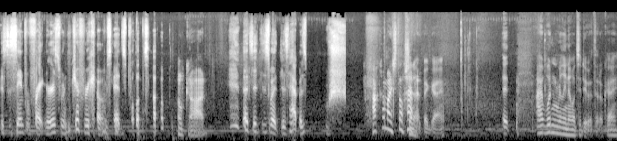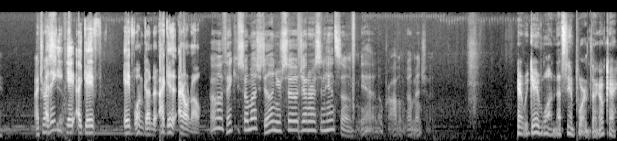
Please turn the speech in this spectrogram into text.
It's the same from Frighteners when Jeffrey Combs' head blows up. Oh God. That's it. This what just happens. How come I still Shut have up, big guy. It. I wouldn't really know what to do with it. Okay. I trust I think he you. gave, I gave gave one gun to. I get. I don't know. Oh, thank you so much, Dylan. You're so generous and handsome. Yeah, no problem. Don't mention it. Okay, we gave one. That's the important thing. Okay.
